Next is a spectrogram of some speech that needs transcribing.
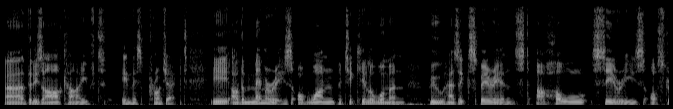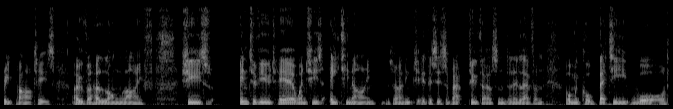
uh, that is archived in this project are the memories of one particular woman who has experienced a whole series of street parties over her long life. She's interviewed here when she's 89. So I think she, this is about 2011. A woman called Betty Ward,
